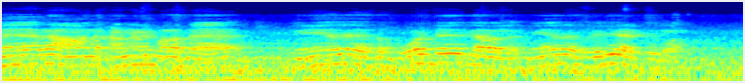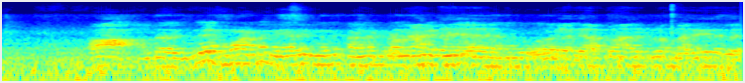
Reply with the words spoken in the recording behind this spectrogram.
நேரா அந்த கண்ணாடி பழத்தை நேர இந்த போட்டே தேவையில்ல. நேர வெளியே அடிச்சுக்கலாம் ஆ அந்த இதுல போனா நேர பழம் உங்களுக்கு அப்ப அதுக்குள்ள மரியாதை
